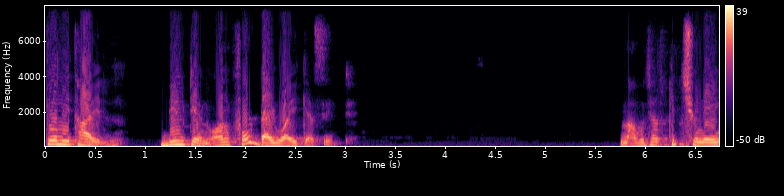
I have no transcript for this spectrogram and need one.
two methyl butane one four dioic acid. না বোঝার কিচ্ছু নেই।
